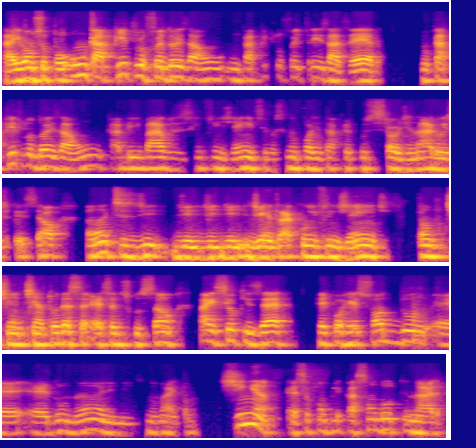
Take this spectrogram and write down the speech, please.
Aí vamos supor, um capítulo foi 2 a 1 um, um capítulo foi 3 a 0 no capítulo 2 a 1 um, cabe embargos infringentes, você não pode entrar com recurso extraordinário ou especial antes de, de, de, de, entrar com o infringente. Então, tinha, tinha toda essa, essa discussão. Aí, se eu quiser recorrer só do, é, é, do unânime, no mais, então, tinha essa complicação doutrinária,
